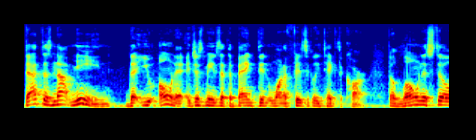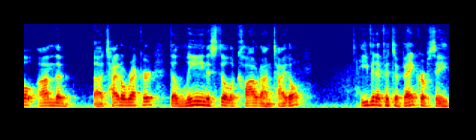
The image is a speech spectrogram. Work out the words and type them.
That does not mean that you own it. It just means that the bank didn't want to physically take the car. The loan is still on the uh, title record. The lien is still a cloud on title. Even if it's a bankruptcy,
